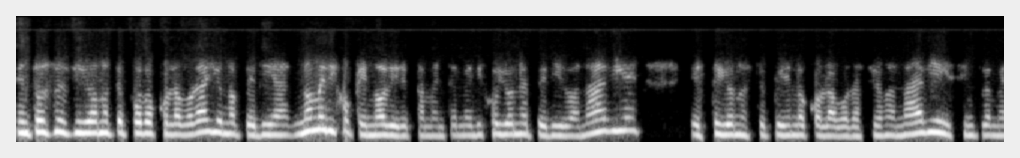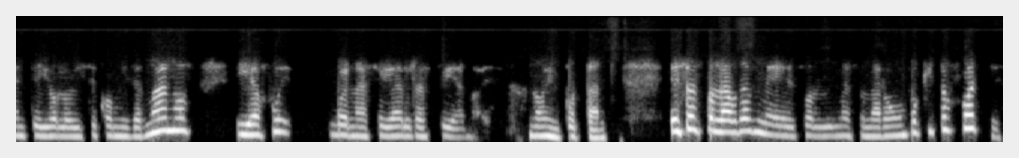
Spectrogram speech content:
Entonces yo no te puedo colaborar, yo no pedía, no me dijo que no directamente, me dijo yo no he pedido a nadie, este, yo no estoy pidiendo colaboración a nadie y simplemente yo lo hice con mis hermanos y ya fui, bueno, eso ya el resto ya no es, no importante. Esas palabras me, me sonaron un poquito fuertes.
